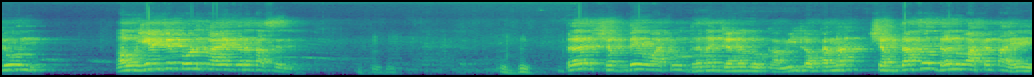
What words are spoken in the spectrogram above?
घेऊन अवघ्यांचे तोंड काळे करत असेल. तर शब्दे वाटू धन जन लोका. मी लोकांना शब्दाचं धन वाटत आहे.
